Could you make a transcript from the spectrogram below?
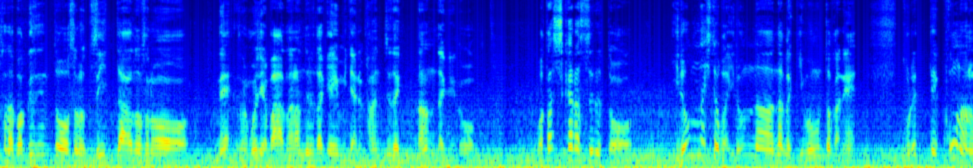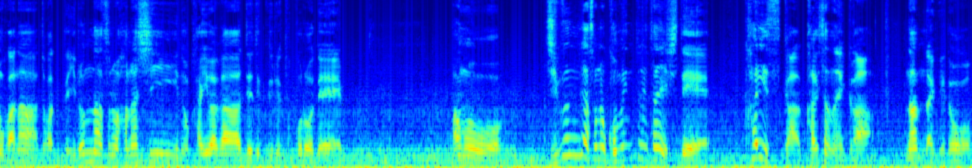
ただ漠然とそのツイッターのその、ね、その文字がバー並んでるだけみたいな感じだなんだけど、私からすると、いろんな人がいろんななんか疑問とかね、これってこうなのかなとかっていろんなその話の会話が出てくるところで、あの、自分がそのコメントに対して返すか返さないかなんだけど、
